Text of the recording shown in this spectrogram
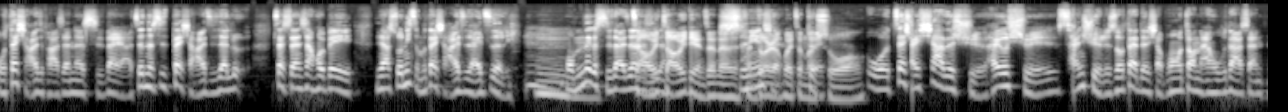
我带小孩子爬山的时代啊，真的是带小孩子在路在山上会被人家说你怎么带小孩子来这里？嗯我们那个时代真的早一早一点，真的十很年前多人会这么说。我在还下着雪，还有雪残雪的时候，带着小朋友到南湖大山，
